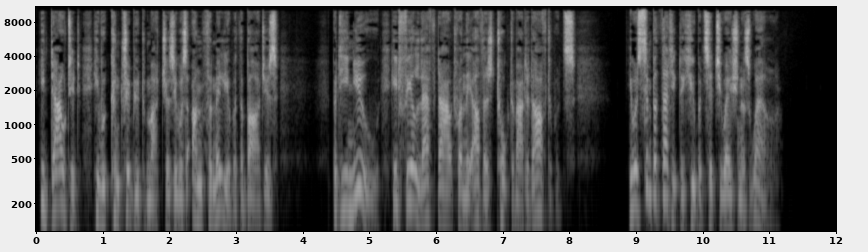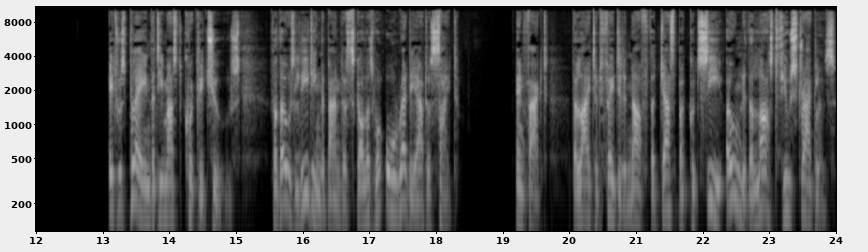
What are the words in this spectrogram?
He doubted he would contribute much as he was unfamiliar with the barges, but he knew he'd feel left out when the others talked about it afterwards. He was sympathetic to Hubert's situation as well. It was plain that he must quickly choose for those leading the band of scholars were already out of sight. In fact, the light had faded enough that Jasper could see only the last few stragglers.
